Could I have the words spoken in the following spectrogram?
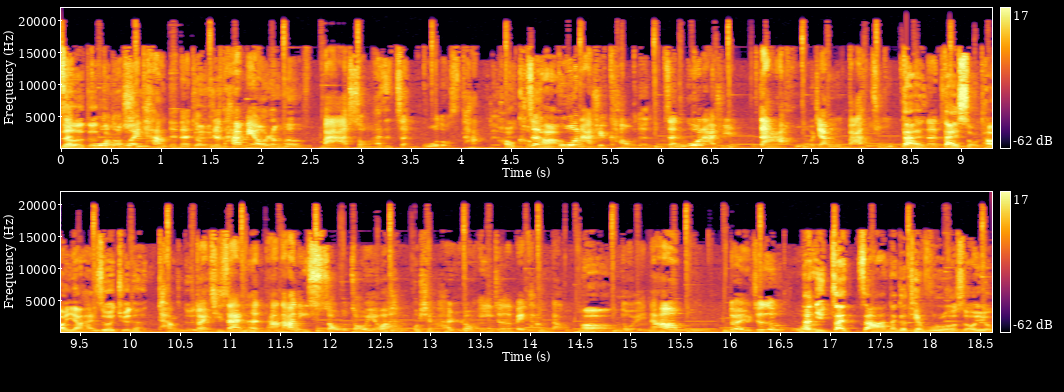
整锅都会烫的那种，就是它没有任何把手，它是整锅都是烫的，好可怕整锅拿去烤的，整锅拿去大火这样把它煮滚那种。戴手套一样，还是会觉得很烫，对不对，对？其实还是很烫，然后你手肘也会很不行，很容易就是被烫到。嗯，对，然后对，就是我。那你在炸那个天妇罗的时候有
